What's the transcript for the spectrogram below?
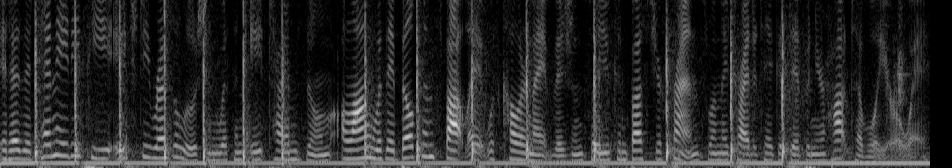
It has a 1080p HD resolution with an 8 times zoom, along with a built in spotlight with color night vision so you can bust your friends when they try to take a dip in your hot tub while you're away.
